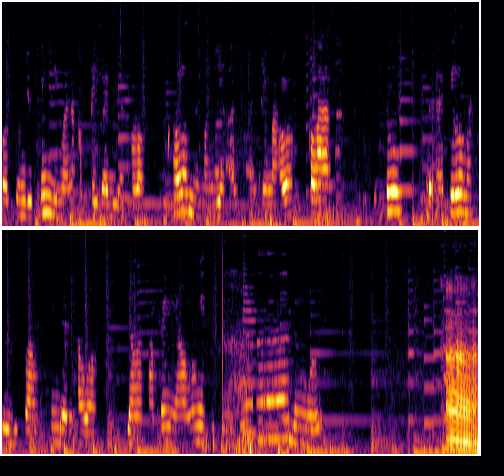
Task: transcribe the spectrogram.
lo tunjukin gimana kepribadian lo. Kalau memang dia nggak bisa menerima lo kelar itu berarti lo masih diselamatin dari awal jangan sampai nih ya, lo ngikutin dia dan mulu Ah,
